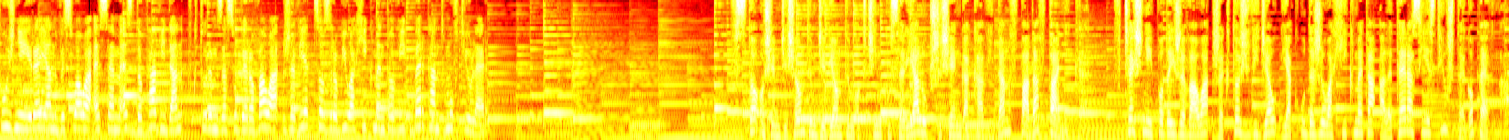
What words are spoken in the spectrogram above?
Później Rejan wysłała SMS do Kawidan, w którym zasugerowała, że wie, co zrobiła Hikmentowi, Berkant Muftiuler. 189 odcinku serialu Przysięga Kawidan wpada w panikę. Wcześniej podejrzewała, że ktoś widział, jak uderzyła Hikmeta, ale teraz jest już tego pewna.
